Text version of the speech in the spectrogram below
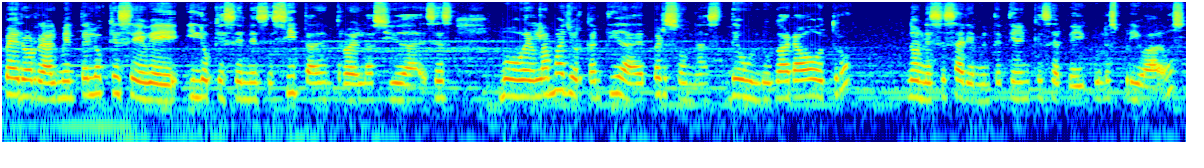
pero realmente lo que se ve y lo que se necesita dentro de las ciudades es mover la mayor cantidad de personas de un lugar a otro, no necesariamente tienen que ser vehículos privados,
